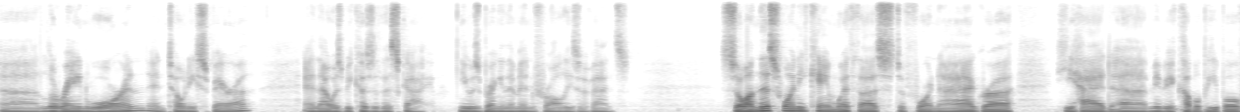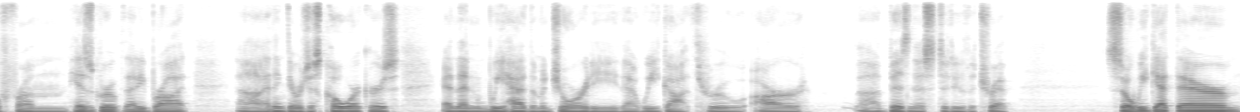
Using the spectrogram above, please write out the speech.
uh, Lorraine Warren and Tony Spera. And that was because of this guy. He was bringing them in for all these events. So on this one, he came with us to Fort Niagara. He had uh, maybe a couple people from his group that he brought. Uh, I think they were just coworkers, and then we had the majority that we got through our uh, business to do the trip. So we get there,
